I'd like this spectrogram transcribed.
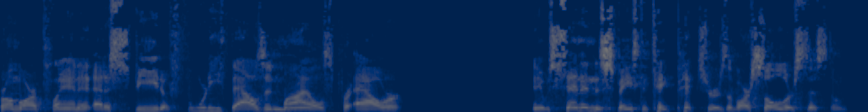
from our planet at a speed of 40,000 miles per hour. And it was sent into space to take pictures of our solar system.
